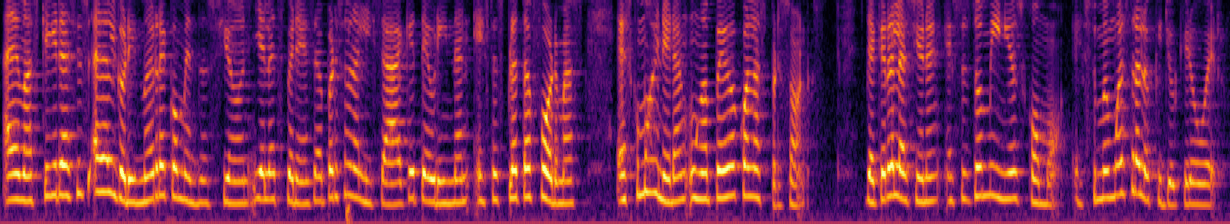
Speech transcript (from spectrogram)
Además que gracias al algoritmo de recomendación y a la experiencia personalizada que te brindan estas plataformas, es como generan un apego con las personas, ya que relacionan estos dominios como esto me muestra lo que yo quiero ver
